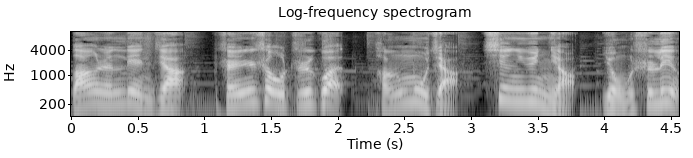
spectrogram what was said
狼人链枷、神兽之冠。藤木甲、幸运鸟、勇士令、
